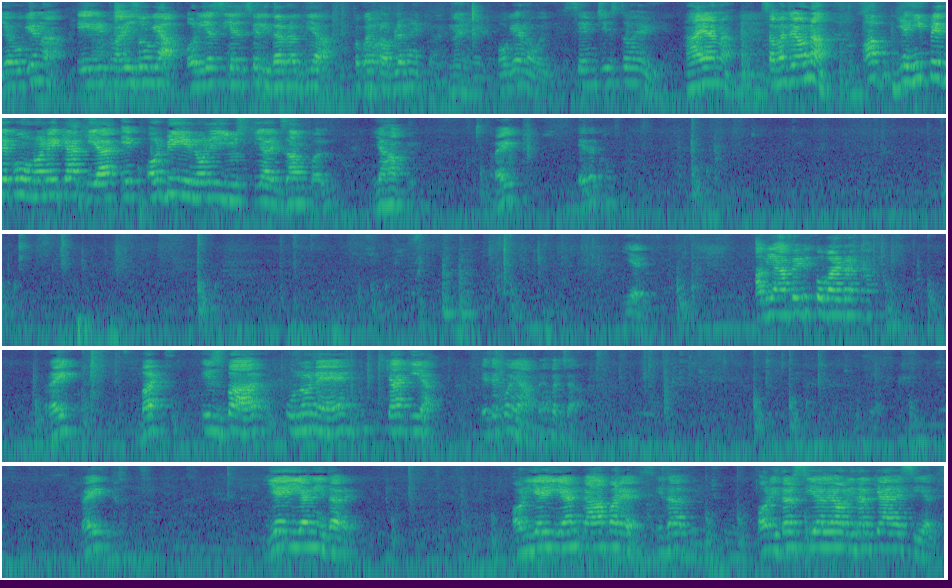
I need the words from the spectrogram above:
ये हो गया ना? ए ट्वाइस हो गया और ये सी एल सी एल इधर रख दिया तो कोई प्रॉब्लम है क्या? नहीं। हो गया ना वही? सेम चीज़ तो है हाँ या ना? समझ रहे हो ना? अब यहीं पे देखो उन्होंने क्या किया एक और भी इन्होंने यूज़ किया एग्जांपल यहाँ पे राइट ये देखो ये अब यहाँ पे भी कोबाल्ट रखा। राइट बट इस बार उन्होंने क्या किया? ये देखो यहाँ पे बच्चा। राइट ये ईयन इधर है। और ये ईयन कहाँ पर है? इधर। और इधर सीएल है और इधर क्या है सीएल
